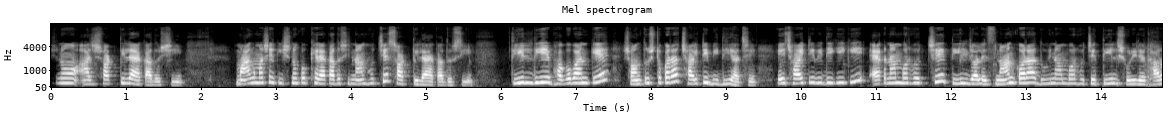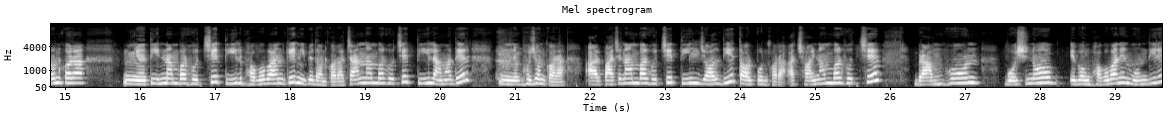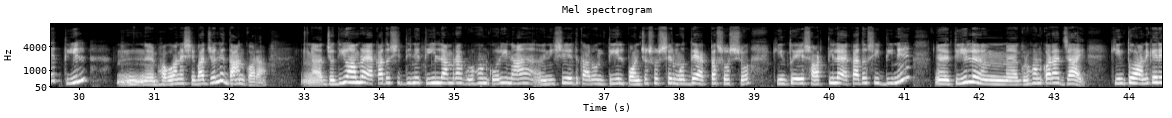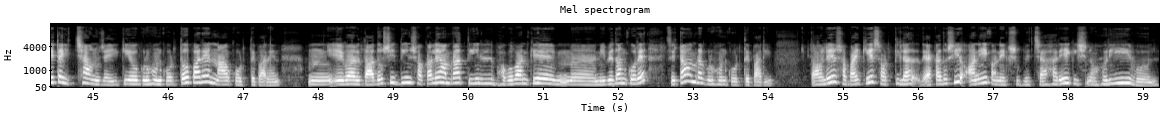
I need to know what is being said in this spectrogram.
কৃষ্ণ আজ ষটপিলা একাদশী। মাঘ মাসের কৃষ্ণপক্ষের একাদশীর নাম হচ্ছে ষটপিলা একাদশী। তিল দিয়ে ভগবানকে সন্তুষ্ট করা ছয়টি বিধি আছে। এই ছয়টি বিধি কী কী? এক নম্বর হচ্ছে তিল জলে স্নান করা, দুই নম্বর হচ্ছে তিল শরীরে ধারণ করা তিন নম্বর হচ্ছে তিল ভগবানকে নিবেদন করা। চার নম্বর হচ্ছে তিল আমাদের ভোজন করা। আর পাঁচ নম্বর হচ্ছে তিল জল দিয়ে তর্পণ করা। আর ছয় নম্বর হচ্ছে ব্রাহ্মণ, বৈষ্ণব এবং ভগবানের মন্দিরে তিল ভগবানের সেবার জন্য দান করা। যদিও আমরা একাদশীর দিনে তিল আমরা গ্রহণ করি না, নিষেধ, কারণ তিল পঞ্চশস্যের মধ্যে একটা শস্য, কিন্তু এই শর্তিলা একাদশীর দিনে তিল গ্রহণ করা যায়। কিন্তু অনেকের এটা ইচ্ছা অনুযায়ী, কেউ গ্রহণ করতেও পারে নাও করতে পারেন। এবার দ্বাদশীর দিন সকালে আমরা তিল ভগবানকে নিবেদন করে সেটাও আমরা গ্রহণ করতে পারি। তাহলে সবাইকে শর্তিলা একাদশীর অনেক অনেক শুভেচ্ছা। হরে কৃষ্ণ, হরি বল।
